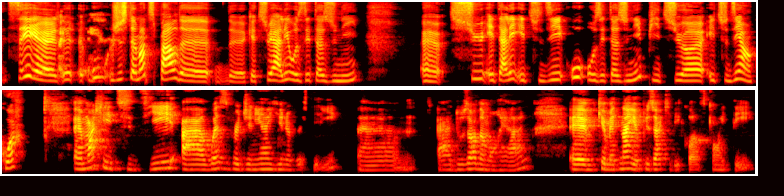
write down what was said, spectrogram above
tu sais, euh, euh, justement, tu parles de, que tu es allé aux États-Unis. tu es allé étudier où aux États-Unis, puis tu as étudié en quoi? moi, j'ai étudié à West Virginia University à 12 heures de Montréal, euh, que maintenant, il y a plusieurs Québécoises qui ont été.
